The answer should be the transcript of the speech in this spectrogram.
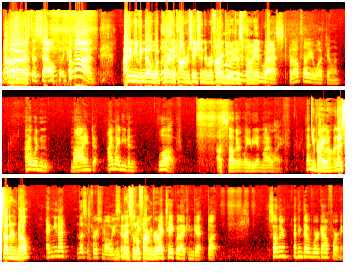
That wasn't Uh, just a South. Come on. I didn't even know what point of the conversation they're referring to moving at this to the. Midwest, but I'll tell you what, Dylan. I wouldn't mind. I might even love a Southern lady in my life. That'd You probably great. will. A nice Southern belle. I mean, I listen. First of all, we said Nice little farm girl. I take what I can get, but Southern, I think that would work out for me.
